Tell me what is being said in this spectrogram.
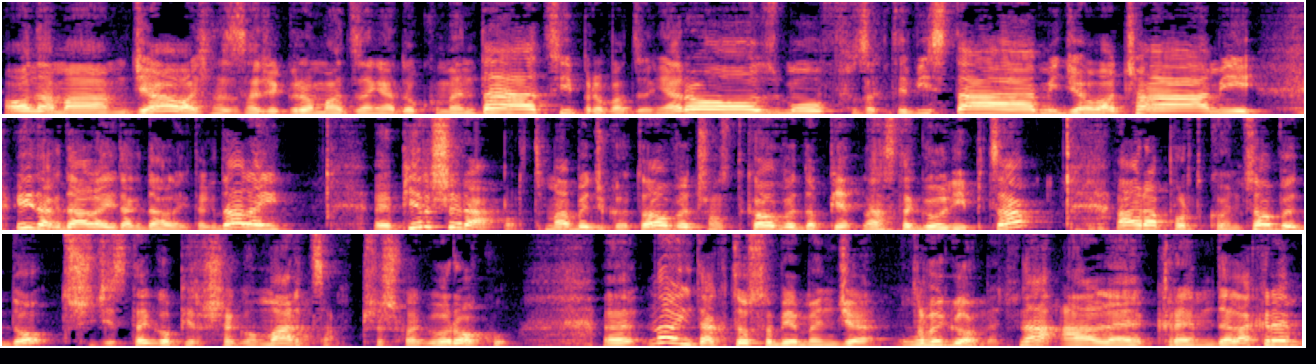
ona ma działać na zasadzie gromadzenia dokumentacji, prowadzenia rozmów z aktywistami, działaczami i tak dalej, dalej. Pierwszy raport ma być gotowy, cząstkowy do 15 lipca, a raport końcowy do 31 marca przyszłego roku. No i tak to sobie będzie wyglądać. No ale creme de la creme,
